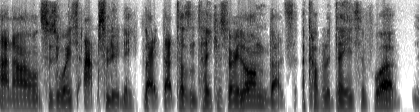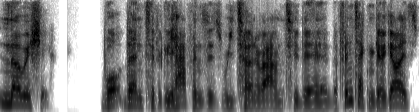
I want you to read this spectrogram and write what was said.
And our answer is always absolutely. Like that doesn't take us very long. That's a couple of days of work. No issue. What then typically happens is we turn around to the, the fintech and go, guys,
